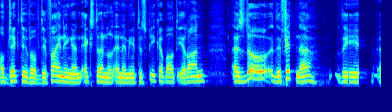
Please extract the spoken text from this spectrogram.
objective of defining an external enemy to speak about Iran as though the fitna, the uh,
